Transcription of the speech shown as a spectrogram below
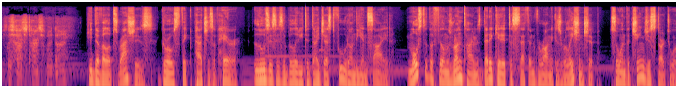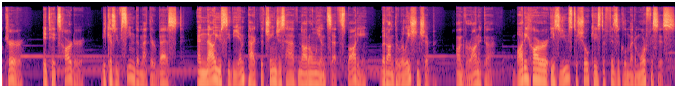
Is this how it starts? Am I dying? He develops rashes, grows thick patches of hair, loses his ability to digest food on the inside. Most of the film's runtime is dedicated to Seth and Veronica's relationship, so when the changes start to occur, it hits harder because we've seen them at their best. And now you see the impact the changes have not only on Seth's body, but on the relationship, on Veronica. Body horror is used to showcase the physical metamorphosis,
